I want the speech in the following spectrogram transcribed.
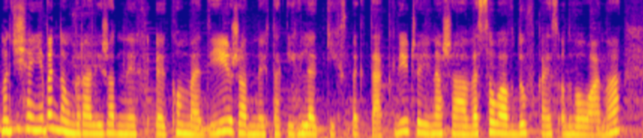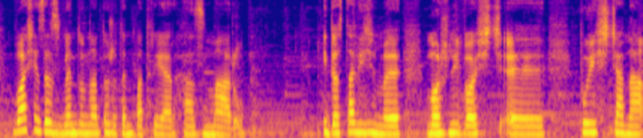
no dzisiaj nie będą grali żadnych e, komedii, żadnych takich lekkich spektakli, czyli nasza wesoła wdówka jest odwołana właśnie ze względu na to, że ten patriarcha zmarł. I dostaliśmy możliwość e, pójścia na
